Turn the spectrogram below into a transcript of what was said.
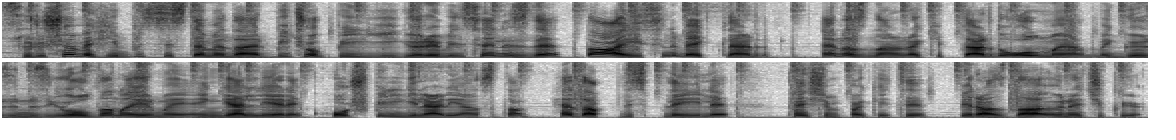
Sürüşe ve hibrit sisteme dair birçok bilgiyi görebilseniz de daha iyisini beklerdim. En azından rakiplerde olmayan ve gözünüzü yoldan ayırmayı engelleyerek hoş bilgiler yansıtan head-up display ile Passion paketi biraz daha öne çıkıyor.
